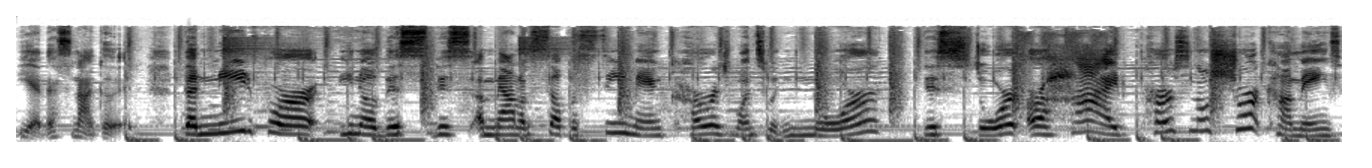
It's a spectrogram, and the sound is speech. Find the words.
Yeah that's not good. The need for you know this this amount of self-esteem may encourage one to ignore distort or hide personal shortcomings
